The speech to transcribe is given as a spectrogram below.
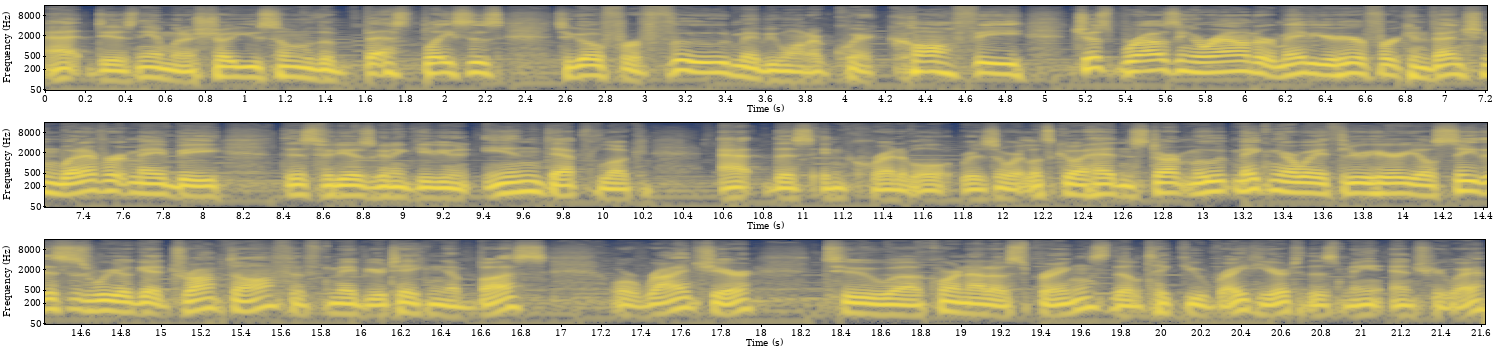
at Disney. I'm going to show you some of the best places to go for food, maybe want a quick coffee, just browsing around, or maybe you're here for a convention, whatever it may be. This video is going to give you an in-depth look at this incredible resort. Let's go ahead and start move, making our way through here. You'll see this is where you'll get dropped off if maybe you're taking a bus or rideshare to uh, Coronado Springs. They'll take you right here to this main entryway.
